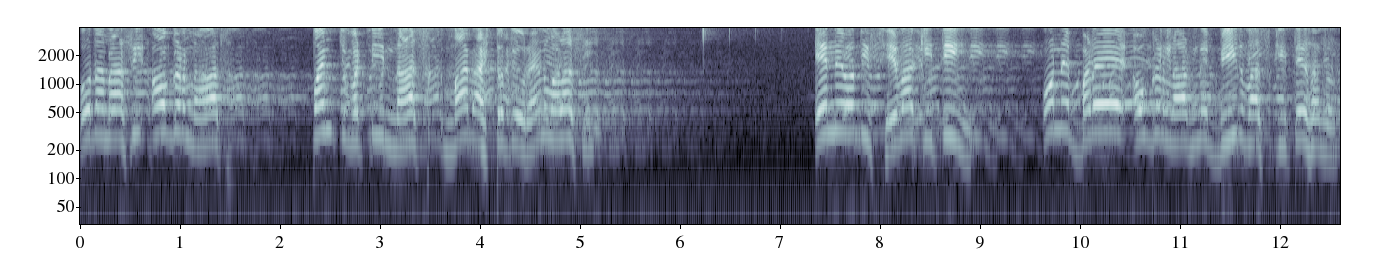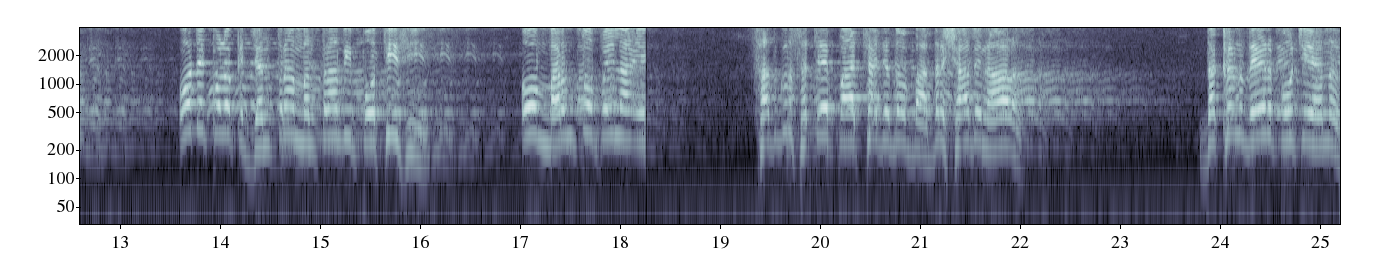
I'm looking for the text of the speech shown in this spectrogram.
ਉਹਦਾ ਨਾਂ ਸੀ ਔਗੜਨਾਥ ਪੰਚਵਟੀ ਨਾਸਕ ਮਹਾਰਾਸ਼ਟਰ ਤੇ ਰਹਿਣ ਵਾਲਾ ਸੀ। ਇਹਨੇ ਉਹਦੀ ਸੇਵਾ ਕੀਤੀ। ਉਹਨੇ ਬੜੇ ਔਗੜਨਾਥ ਨੇ ਵੀਰ ਵਸ ਕੀਤੇ ਸਨ। ਉਹਦੇ ਕੋਲ ਇੱਕ ਜੰਤਰਾਂ ਮੰਤਰਾਂ ਦੀ ਪੋਥੀ ਸੀ। ਉਹ ਮਰਨ ਤੋਂ ਪਹਿਲਾਂ ਇਹ ਸਤਿਗੁਰ ਸੱਚੇ ਪਾਤਸ਼ਾਹ ਜਦੋਂ ਬਹਾਦਰ ਸ਼ਾਹ ਦੇ ਨਾਲ ਦੱਖਣ ਦੇੜ ਪਹੁੰਚੇ ਹਨ,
